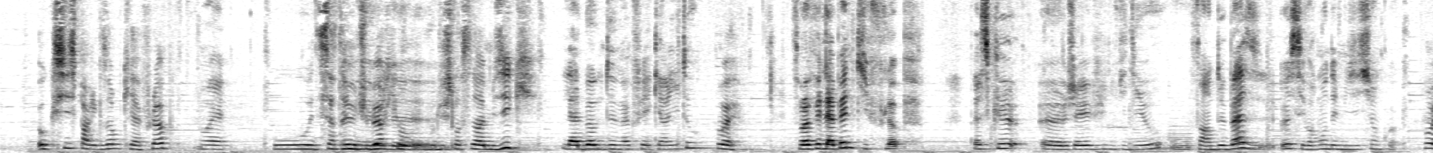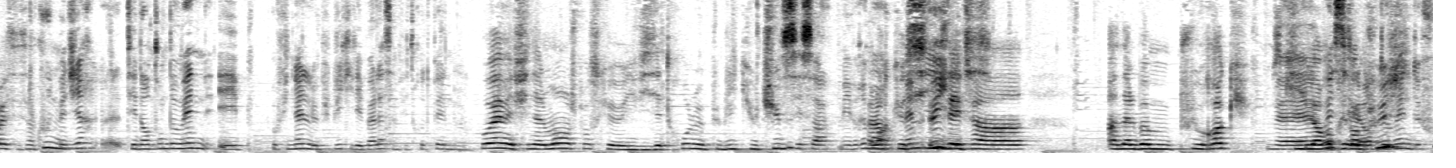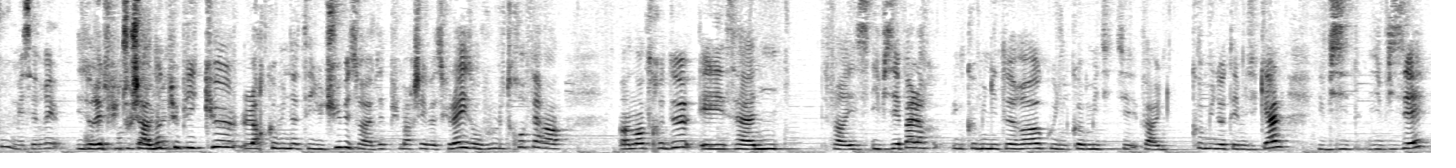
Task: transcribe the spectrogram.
Oxys par exemple qui a flop, Ouais. ou certains youtubeurs qui ont voulu se lancer dans la musique. L'album de McFly et Carlito. Ouais. Ça m'a fait de la peine qu'ils flop parce que euh, j'avais vu une vidéo où, enfin, de base, eux, c'est vraiment des musiciens, quoi. Ouais, c'est ça. Du coup, de me dire, euh, t'es dans ton domaine et au final, le public, il est pas là, ça me fait trop de peine. genre. Ouais, mais finalement, je pense qu'ils visaient trop le public YouTube. C'est ça, mais vraiment. Alors que même eux, s'ils ils avaient fait un, un album plus rock, Ce qui leur ouais, c'est représente leur plus, domaine de fou, mais c'est vrai. ils En auraient fait, pu toucher un autre public que leur communauté YouTube et ça aurait peut-être pu marcher. Parce que là, ils ont voulu trop faire un, un entre-deux et ça a ni- Enfin, ils, ils visaient pas leur, une communauté rock ou une communauté, enfin, une communauté musicale, ils, ils visaient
